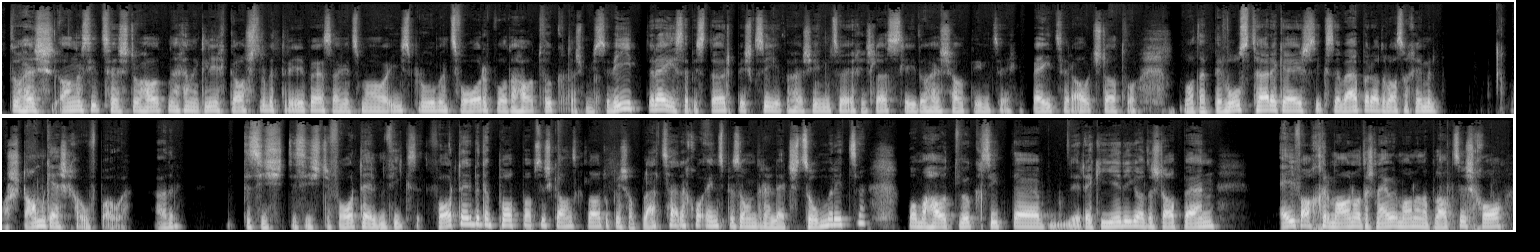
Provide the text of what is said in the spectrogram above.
Du hast, andererseits hast du halt nachher gleich Gastrobetriebe, sag jetzt mal Eisblumen, Zworb, wo du halt wirklich hast müssen weiterreisen bis du dort bist. Du hast irgendwelche Schlössli, du hast halt irgendwelche Beizer Altstadt, wo, wo du bewusst hergehst, sei es ein Weber oder was auch immer, wo Stammgäste aufbauen kann. Das ist, das ist der Vorteil beim Fixen. Der Vorteil bei den Pop-Ups ist ganz klar, du bist an Plätze hergekommen, insbesondere letzten Sommer jetzt, wo man halt wirklich seit der Regierung oder Stadt Bern einfacher mal oder schneller mal an einen Platz ist gekommen,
